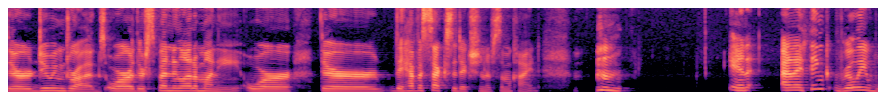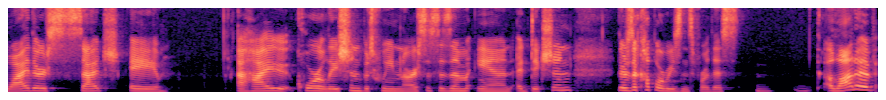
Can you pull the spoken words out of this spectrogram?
they're doing drugs or they're spending a lot of money or they're they have a sex addiction of some kind. And and i think really why there's such a a high correlation between narcissism and addiction there's a couple reasons for this a lot of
